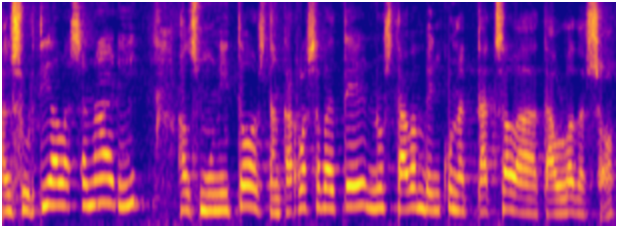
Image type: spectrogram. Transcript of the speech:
En sortir a l'escenari, els monitors d'en Carles Sabater no estaven ben connectats a la taula de so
